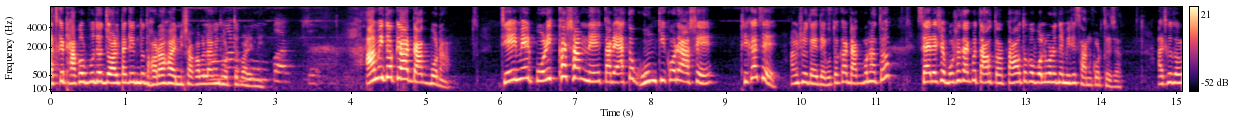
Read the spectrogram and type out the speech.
আজকে ঠাকুর পুজোর জলটা কিন্তু ধরা হয়নি, সকালবেলা আমি ধরতে পারিনি। আমি তোকে আর ডাকবো না। যেই মেয়ের পরীক্ষা সামনে, তার এত ঘুম কি করে আসে, ঠিক আছে? আমি শুধু তাই দেখব। তোকে আর ডাকবো না তো। স্যার এসে বসে থাকবে, তাও তাও তোকে বলব না যে মিটি স্নান করতে যা। আজকে তোর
